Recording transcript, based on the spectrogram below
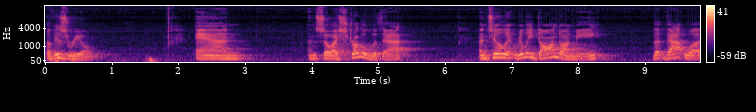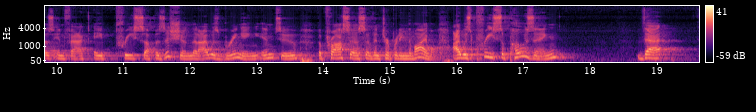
of Israel. And, and so I struggled with that until it really dawned on me that that was, in fact, a presupposition that I was bringing into the process of interpreting the Bible. I was presupposing that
